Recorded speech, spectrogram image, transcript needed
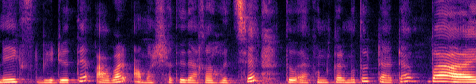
নেক্সট ভিডিওতে আবার আমার সাথে দেখা হচ্ছে। তো এখনকার মতো টাটা বাই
